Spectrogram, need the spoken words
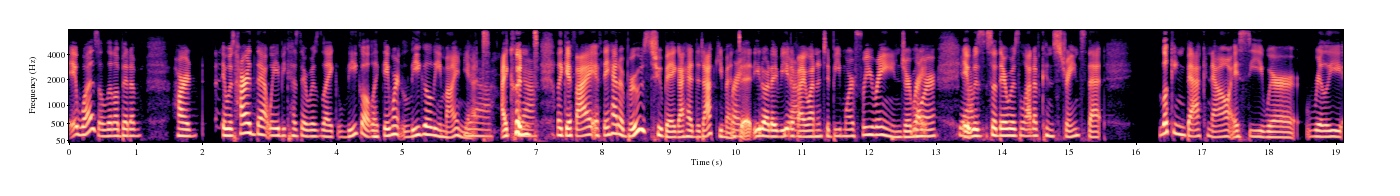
it was a little bit of hard it was hard that way because there was like legal like they weren't legally mine yet. Yeah. I couldn't like if I if they had a bruise too big, I had to document Right. it. You know what I mean? If I wanted to be more free range or Right. more Yeah. it was so there was a lot of constraints that looking back now I see where really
